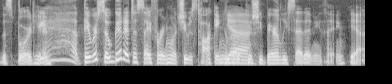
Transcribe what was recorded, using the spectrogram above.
this board here. Yeah, they were so good at deciphering what she was talking about because she barely said anything. Yeah.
